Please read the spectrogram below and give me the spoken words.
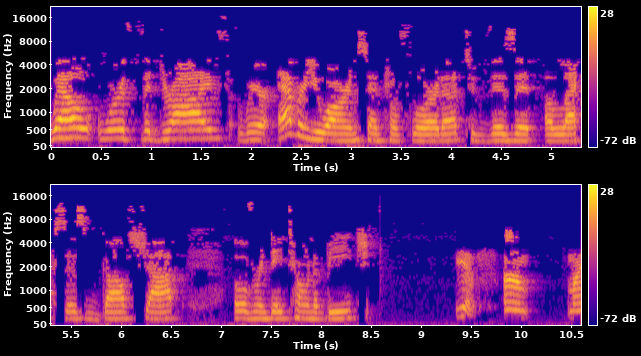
well worth the drive wherever you are in Central Florida to visit Alexis Golf Shop over in Daytona Beach. My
